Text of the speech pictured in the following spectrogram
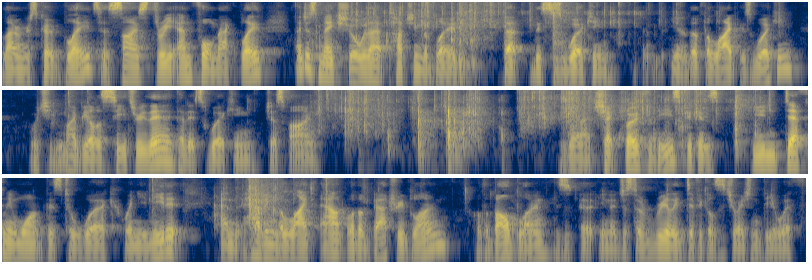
laryngoscope blades, a size 3 and 4 Mac blade. I just make sure without touching the blade that this is working, you know, that the light is working, which you might be able to see through there, that it's working just fine. Again, I check both of these because you definitely want this to work when you need it and having the light out or the battery blown or the bulb blown is uh, you know, just a really difficult situation to deal with.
